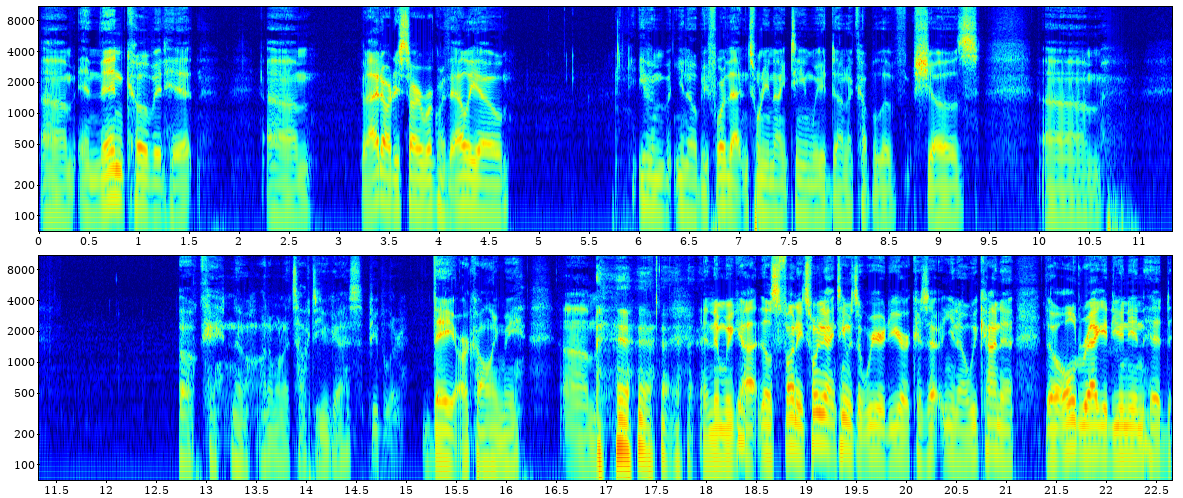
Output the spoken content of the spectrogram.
um, and then COVID hit. Um, but I'd already started working with Elio even you know before that in 2019 we had done a couple of shows. Um, okay, no, I don't want to talk to you guys. People are they are calling me. Um, and then we got it was funny. 2019 was a weird year because you know we kind of the old Ragged Union had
